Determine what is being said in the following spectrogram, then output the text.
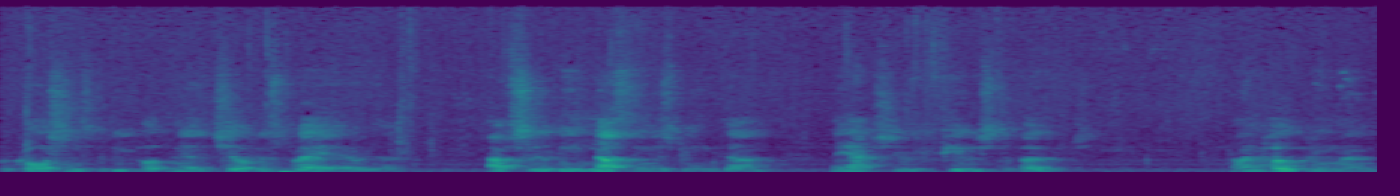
precautions to be put near the children's play area. Absolutely nothing is being done. They actually refuse to vote. I'm hoping, Madam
